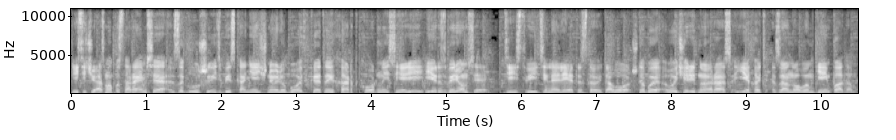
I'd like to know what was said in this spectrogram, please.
И сейчас мы постараемся заглушить бесконечную любовь к этой хардкорной серии и разберемся, действительно ли это стоит того, чтобы в очередной раз ехать за новым геймпадом.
